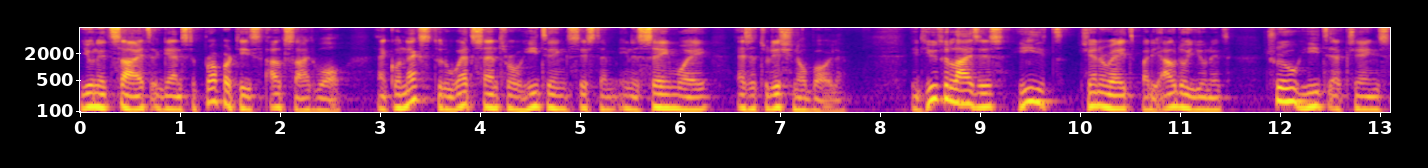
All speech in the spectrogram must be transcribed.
unit sides against the property's outside wall and connects to the wet central heating system in the same way as a traditional boiler. It utilizes heat generated by the outdoor unit through heat exchange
